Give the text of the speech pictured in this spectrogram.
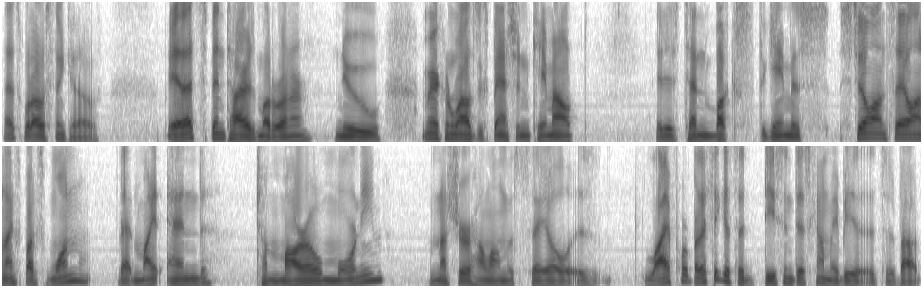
that's what I was thinking of. But yeah, that's Spintires MudRunner new American Wilds expansion came out. It is 10 bucks. The game is still on sale on Xbox One. That might end tomorrow morning. I'm not sure how long the sale is live for, but I think it's a decent discount. Maybe it's about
